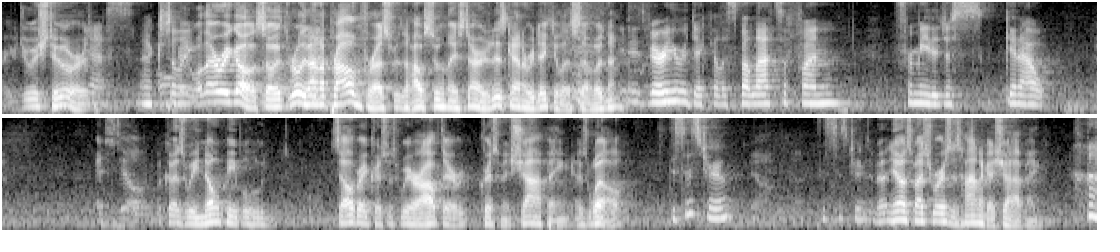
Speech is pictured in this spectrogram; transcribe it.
Are you Jewish too, or is it? Yes, actually. Okay, well, there we go. So it's really not a problem for us with how soon they start. It is kind of ridiculous, though, isn't it? It is very ridiculous, but lots of fun for me to just get out. And still, because we know people who celebrate Christmas, we are out there Christmas shopping as well. This is true. Yeah. This is true. You know, it's much worse is Hanukkah shopping.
